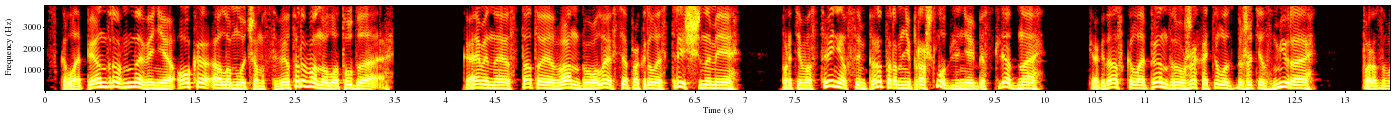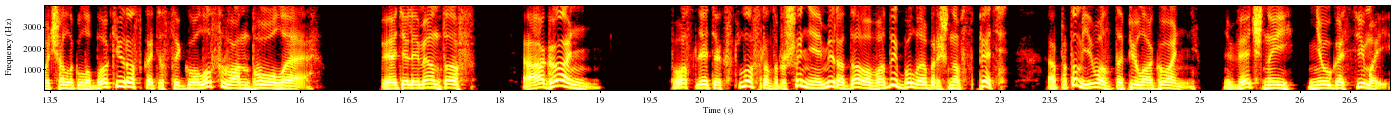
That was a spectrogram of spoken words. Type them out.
Скалопендра в мгновение ока алым лучом света рванула туда. Каменная статуя Ван Буэлэ вся покрылась трещинами. Противостояние с Императором не прошло для нее бесследно. Когда Скалопендра уже хотела сбежать из мира, прозвучал глубокий раскатистый голос Ван Буэлэ. «Пять элементов! Огонь!» После этих слов разрушение мира Дао воды было обращено вспять, а потом его затопил огонь. Вечный, неугасимый.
